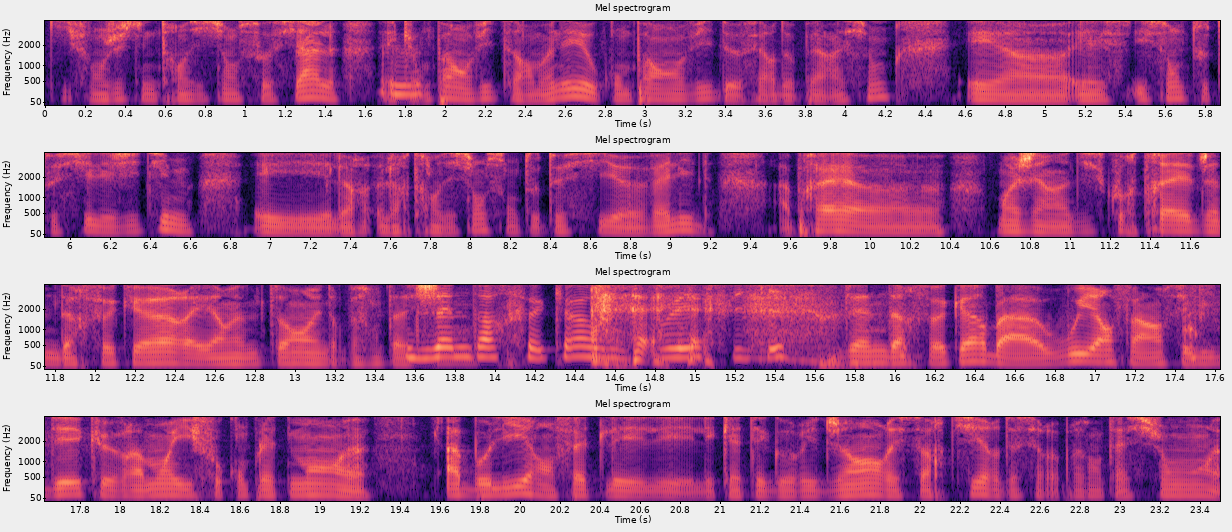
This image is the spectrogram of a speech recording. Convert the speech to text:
qui font juste une transition sociales et qui n'ont mm. pas envie de s'hormoner ou qui n'ont pas envie de faire d'opération. Et, euh, ils sont tout aussi légitimes et leurs transitions sont tout aussi euh, valides. Après, euh, moi j'ai un discours très genderfucker et en même temps une représentation. Genderfucker, vous pouvez expliquer Genderfucker, bah oui, enfin, c'est l'idée que vraiment il faut complètement abolir en fait les, les, catégories de genre et sortir de ces représentations euh,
